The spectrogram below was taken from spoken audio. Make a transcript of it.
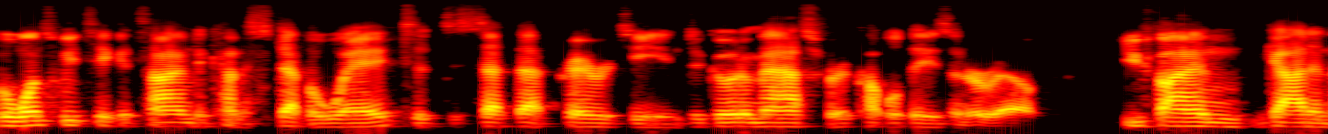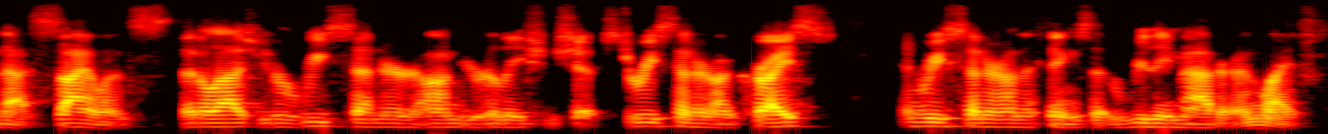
But once we take a time to kind of step away to, to set that prayer routine, to go to mass for a couple days in a row, you find God in that silence that allows you to recenter on your relationships, to recenter on Christ, and recenter on the things that really matter in life.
